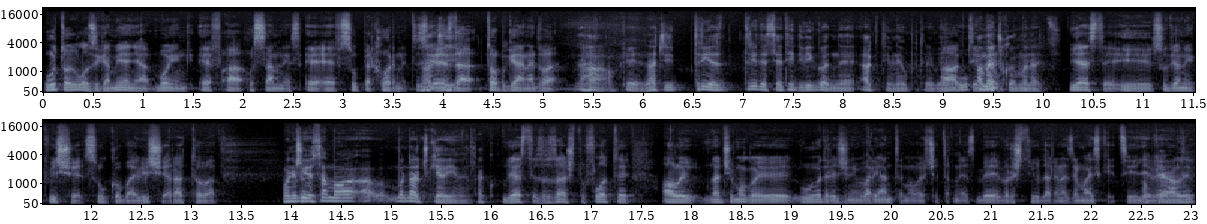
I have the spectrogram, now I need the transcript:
u toj ulozi ga mijenja Boeing FA-18EF Super Hornet, Znači- zvijezda Top Guna 2. Aha, ok. Znači 30, 32 godine aktivne upotrebe u Aktivne. američkoj mornarici. Jeste i sudionik više sukoba i više ratova. On je bio samo mornarički avion, tako? Jeste za zaštitu flote, ali znači mogao je u određenim varijantama u F-14B vršiti udare na zemaljske ciljeve. Ok, ali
